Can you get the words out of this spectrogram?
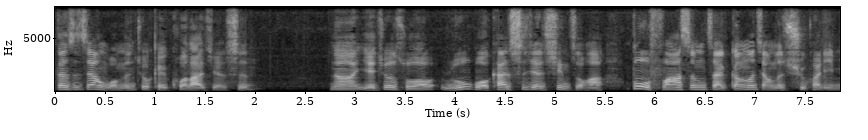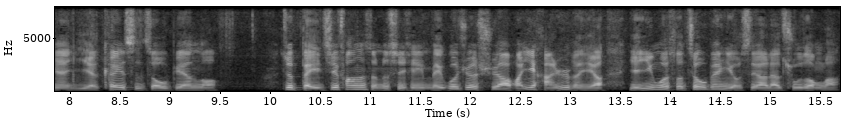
但是这样我们就可以扩大解释，那也就是说，如果看事件性质的话，不发生在刚刚讲的区块里面，也可以是周边咯。就北极发生什么事情，美国觉得需要的话，一喊日本也要，也因为说周边有事要来出动了，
